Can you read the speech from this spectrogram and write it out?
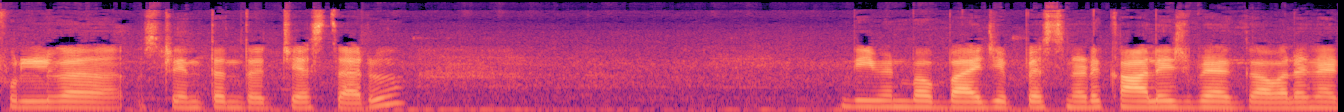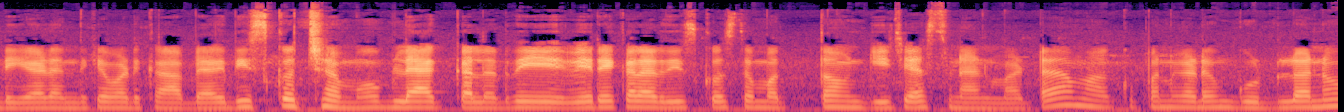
ఫుల్గా స్ట్రెంత్ అంతా వచ్చేస్తారు. దీవెన్ బాబాయ్ చెప్పేస్తున్నాడు కాలేజ్ బ్యాగ్ కావాలని అడిగాడు అందుకే వాడికి ఆ బ్యాగ్ తీసుకొచ్చాము. బ్లాక్ కలర్ది వేరే కలర్ తీసుకొస్తే మొత్తం గీచేస్తున్నాడు అనమాట మా కుప్పన్ గడం గుడ్లను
